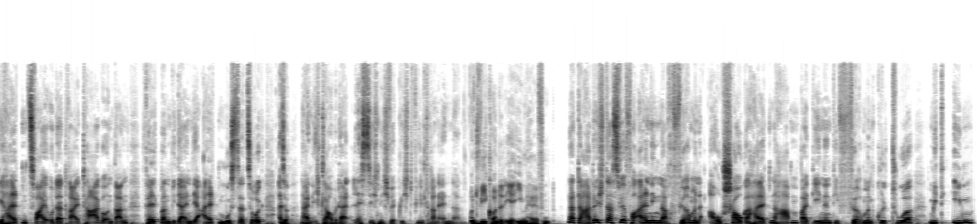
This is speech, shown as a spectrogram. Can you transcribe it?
Die halten zwei oder drei Tage und dann dann fällt man wieder in die alten Muster zurück. Also nein, ich glaube, da lässt sich nicht wirklich viel dran ändern. Und wie konntet ihr ihm helfen? Na, dadurch, dass wir vor allen Dingen nach Firmen Ausschau gehalten haben, bei denen die Firmenkultur mit ihm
